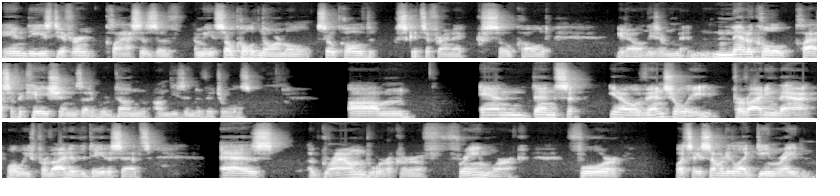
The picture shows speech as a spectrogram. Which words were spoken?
in these different classes of, I mean, so called normal, so called schizophrenic, so called, you know, these are me- medical classifications that were done on these individuals. Um, and then you know, eventually providing that, well, we've provided the data sets as a groundwork or a framework for, let's say, somebody like Dean Radin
